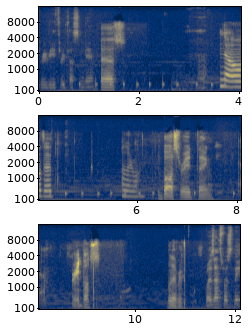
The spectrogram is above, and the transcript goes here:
3v3 custom game. Pass. No, the other one. The boss raid thing. Yeah. Raid boss? Whatever. What is that supposed to be?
